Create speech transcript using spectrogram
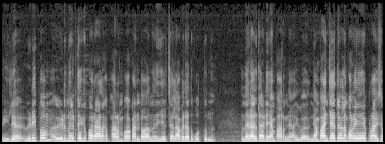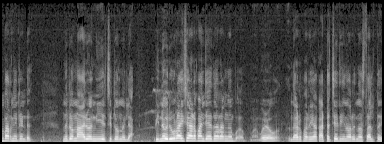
ഇതിൽ ഇവിടെ ഇപ്പം വീട് ഇടത്തേക്ക് ഇപ്പോൾ ഒരാളൊക്കെ പറമ്പോ കണ്ടോന്ന് ചോദിച്ചാൽ അവരത് കൊത്തുന്നു. അന്നേരം അത് തടയാൻ പറഞ്ഞ ഞാൻ പഞ്ചായത്തിലെല്ലാം കുറേ പ്രാവശ്യം പറഞ്ഞിട്ടുണ്ട്. എന്നിട്ടൊന്നും ആരും അംഗീകരിച്ചിട്ടൊന്നുമില്ല. പിന്നെ ഒരു പ്രാവശ്യം അവിടെ പഞ്ചായത്ത് അങ്ങ് എന്താണ് പറയുക കട്ടച്ചേരി എന്ന് പറയുന്ന സ്ഥലത്ത്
